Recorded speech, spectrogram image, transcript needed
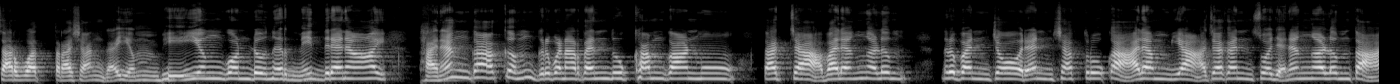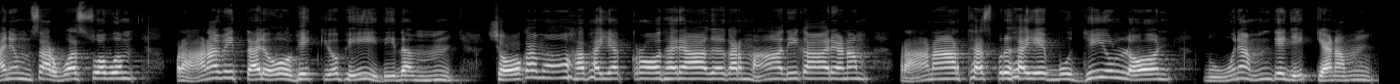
സർവത്ര ശങ്കയും ഭീയും കൊണ്ടു നിർനിദ്രനായി ധനം കാക്കും കൃപണർ തൻ ദുഃഖം കാൺമു തച്ചാബലങ്ങളും നൃപൻ ചോരൻ ശത്രുകാലം യാചകൻ സ്വജനങ്ങളും താനും സർവസ്വവും പ്രാണവിത്തലോഭിക്കു ഭീതിതം. ശോകമോഹഭയക്രോധരാഗ കർമാധികാരണം പ്രാണാർത്ഥസ്പൃഹയെ ബുദ്ധിയുള്ളോൻ നൂനം ത്യജിക്കണം.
